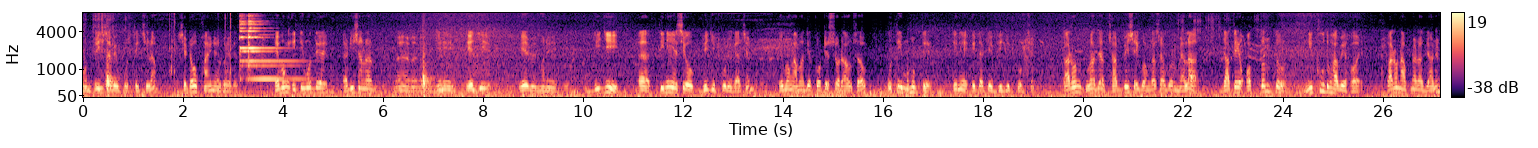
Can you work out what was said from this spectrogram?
মন্ত্রী হিসাবে উপস্থিত ছিলাম, সেটাও ফাইনাল হয়ে গেছে। এবং ইতিমধ্যে অ্যাডিশনাল যিনি এজি এর মানে ডিজি তিনি এসেও ভিজিট করে গেছেন এবং আমাদের কোটেশ্বর হাউসাও প্রতি মুহূর্তে তিনি এটাকে ভিজিট করছেন। কারণ দু হাজার ছাব্বিশ গঙ্গাসাগর মেলা যাতে অত্যন্ত নিখুঁতভাবে হয়, কারণ আপনারা জানেন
